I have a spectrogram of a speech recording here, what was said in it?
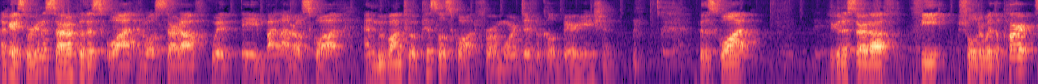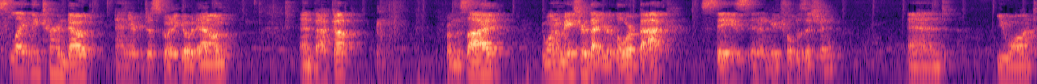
Okay, so we're gonna start off with a squat and we'll start off with a bilateral squat and move on to a pistol squat for a more difficult variation. For the squat, you're gonna start off feet shoulder width apart, slightly turned out, and you're just going to go down and back up. From the side, you wanna make sure that your lower back stays in a neutral position and you want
